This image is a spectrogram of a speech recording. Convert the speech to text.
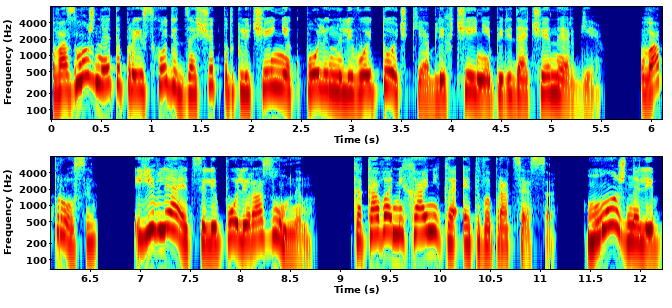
Возможно, это происходит за счет подключения к полю нулевой точки, облегчения передачи энергии. Вопросы. Является ли поле разумным? Какова механика этого процесса? Можно ли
